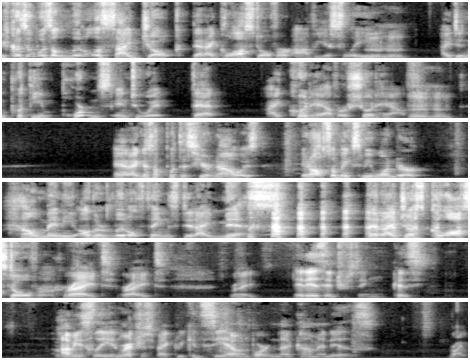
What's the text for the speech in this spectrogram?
Because it was a little aside joke that I glossed over, obviously. hmm I didn't put the importance into it that I could have or should have. hmm and I guess I'll put this here now is it also makes me wonder how many other little things did I miss that I just glossed over? Right, right, right. It is interesting because obviously, in retrospect, we can see how important that comment is. Right.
